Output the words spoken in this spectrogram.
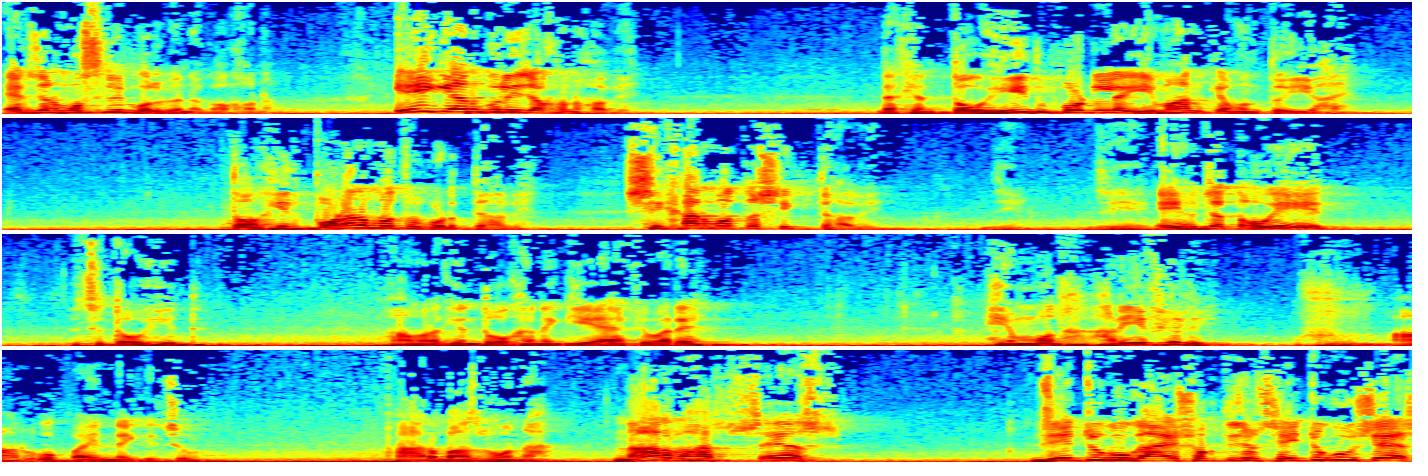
একজন মুসলিম বলবে না কখনো? এই জ্ঞানগুলি যখন হবে, দেখেন, তৌহিদ পড়লে ইমান কেমন তৈরি হয়? তহিদ পড়ার মতো পড়তে হবে, শিখার মতো শিখতে হবে। জি জি, এই হচ্ছে তৌহিদ হচ্ছে তৌহিদ। আমরা কিন্তু ওখানে গিয়ে একেবারে হিম্মত হারিয়ে ফেলি। আর উপায় নেই কিছু। আর বাঁচবো না। নার্ভাস, শেষ। যেটুকু গায়ে শক্তি সেইটুকু শেষ।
